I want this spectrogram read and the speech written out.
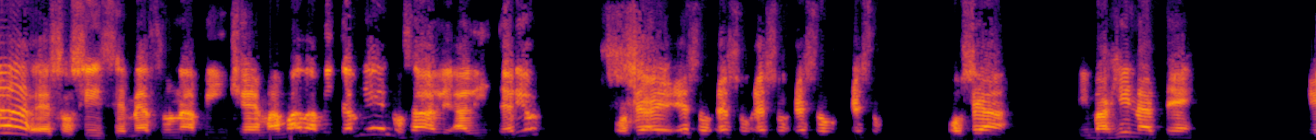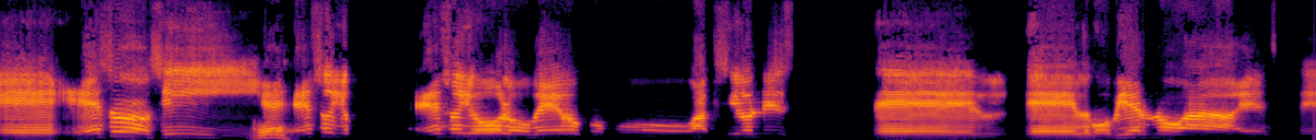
Ah, eso sí, se me hace una pinche mamada a mí también, o sea, al, al interior. O sea, eso, eso, eso, eso, eso. O sea, imagínate, eh, eso sí, Ahora. eh, eso yo, eso yo lo veo como acciones del, del gobierno ah, este,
